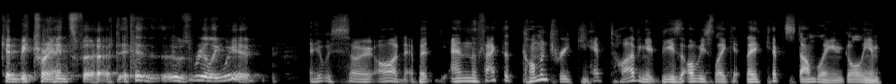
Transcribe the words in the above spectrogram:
can be transferred. It was really weird. It was so odd, but and the fact that commentary kept typing it because obviously they kept stumbling and calling him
